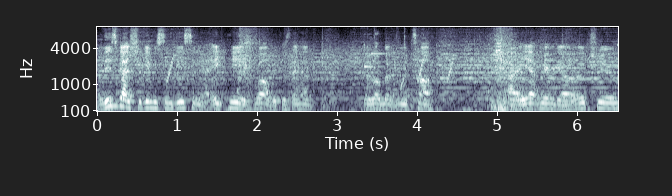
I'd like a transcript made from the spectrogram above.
Well, these guys should give me some decent AP as well because they have they're a little bit more tough. Alright, yep, here we go. Ochu.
